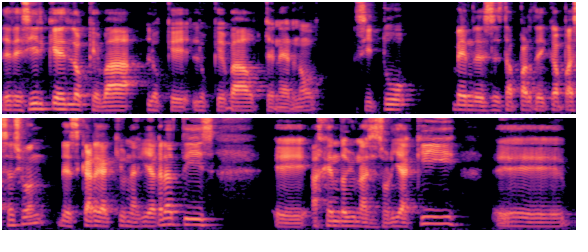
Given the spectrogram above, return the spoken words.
de decir qué es lo que va, lo que, lo que va a obtener, ¿no? Si tú vendes esta parte de capacitación, descarga aquí una guía gratis, eh, agenda y una asesoría aquí, eh,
